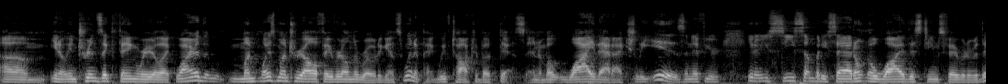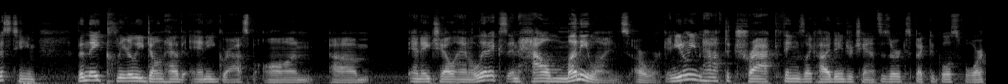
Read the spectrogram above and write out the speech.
um, you know, intrinsic thing where you're like, why are the why is Montreal favored on the road against Winnipeg? We've talked about this and about why that actually is. And if you're, you know, you see somebody say, I don't know why this team's favored over this team, then they clearly don't have any grasp on um, NHL analytics and how money lines are work. And you don't even have to track things like high danger chances or expected goals for.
